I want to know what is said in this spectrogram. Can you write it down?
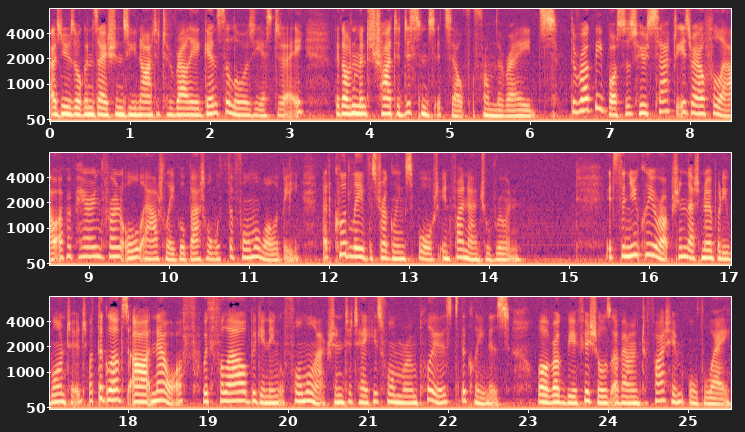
As news organisations united to rally against the laws yesterday, the government tried to distance itself from the raids. The rugby bosses who sacked Israel Folau are preparing for an all out legal battle with the former Wallaby that could leave the struggling sport in financial ruin. It's the nuclear option that nobody wanted, but the gloves are now off, with Folau beginning formal action to take his former employers to the cleaners, while rugby officials are vowing to fight him all the way.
